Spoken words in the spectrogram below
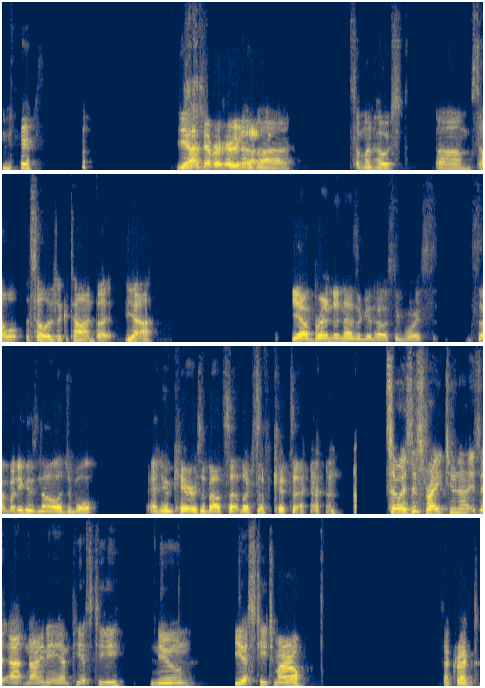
there's. yeah, I've never heard of uh, someone host um, sell, Sellers of Catan, but yeah, Yeah, Brendan has a good hosting voice. Somebody who's knowledgeable and who cares about Settlers of Catan. So is this right, Tuna? Is it at 9 a.m. PST noon EST tomorrow. Is that correct?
